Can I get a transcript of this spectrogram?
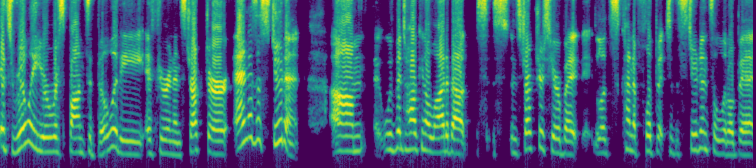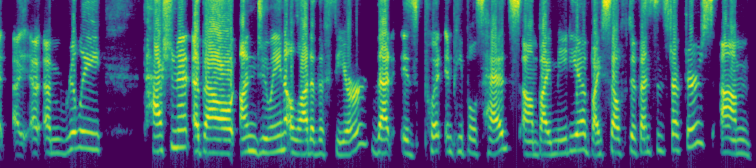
it's really your responsibility if you're an instructor and as a student um, we've been talking a lot about s- instructors here, but let's kind of flip it to the students a little bit. I, I'm really passionate about undoing a lot of the fear that is put in people's heads um, by media, by self-defense instructors. Um,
